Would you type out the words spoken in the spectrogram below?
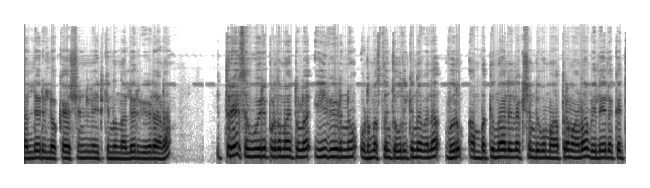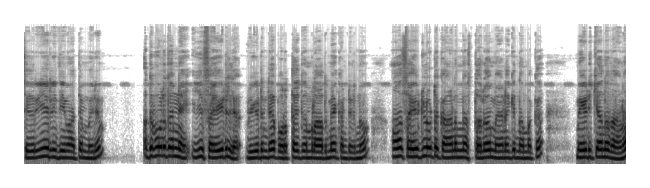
നല്ലൊരു ലൊക്കേഷനിലിരിക്കുന്ന നല്ലൊരു വീടാണ്. ഇത്രയും സൗകര്യപ്രദമായിട്ടുള്ള ഈ വീടിന് ഉടമസ്ഥൻ ചോദിക്കുന്ന വില വെറും അമ്പത്തിനാല് ലക്ഷം രൂപ മാത്രമാണ്. വിലയിലൊക്കെ ചെറിയ രീതി മാറ്റം വരും. അതുപോലെ തന്നെ ഈ സൈഡിൽ വീടിന്റെ പുറത്തായിട്ട് നമ്മൾ ആദ്യമേ കണ്ടിരുന്നു. ആ സൈഡിലോട്ട് കാണുന്ന സ്ഥലവും വേണമെങ്കിൽ നമുക്ക് മേടിക്കാവുന്നതാണ്.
